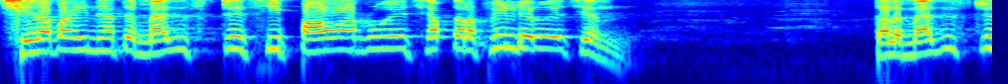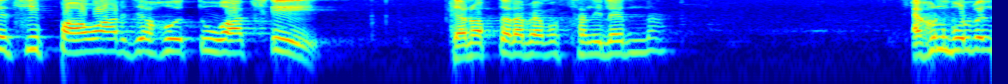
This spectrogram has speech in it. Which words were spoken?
সেনাবাহিনীর হাতে ম্যাজিস্ট্রেসি পাওয়ার রয়েছে আপনারা ফিল্ডে রয়েছেন। তাহলে ম্যাজিস্ট্রেসি পাওয়ার যেহেতু আছে, কেন আপনারা ব্যবস্থা নিলেন না? এখন বলবেন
